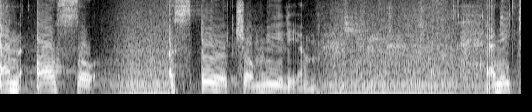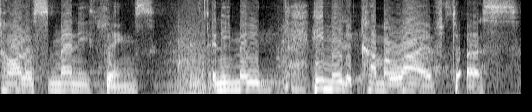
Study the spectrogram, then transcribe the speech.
and also a spiritual medium. And he taught us many things. And he made, he made it come alive to us.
